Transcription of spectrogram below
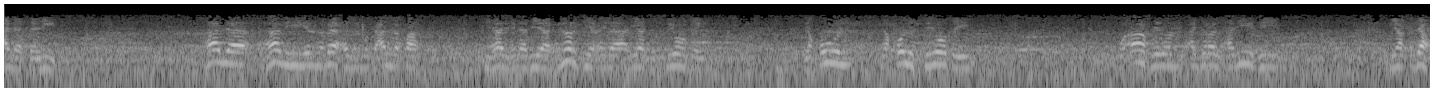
الأسانيد. هذا هذه هي المباحث المتعلقة في هذه الأبيات. نرجع إلى أبيات السيوطي. يقول يقول السيوطي وآخذ أجر الحديث يقدح.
